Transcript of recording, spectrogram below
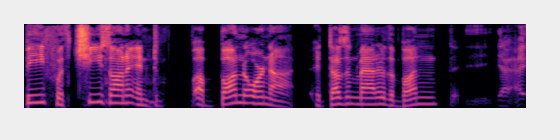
beef with cheese on it and a bun or not. It doesn't matter. The bun. I,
